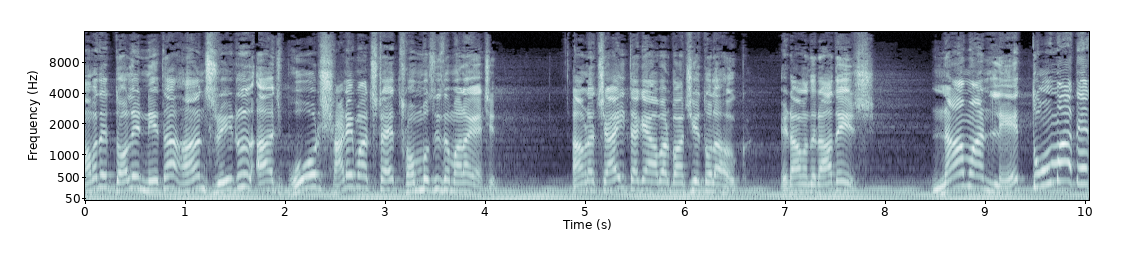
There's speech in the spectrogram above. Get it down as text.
আমাদের দলের নেতা হান্স রেডল আজ ভোর সাড়ে পাঁচটায় থ্রম্বোসিসে মারা গেছেন। আমরা চাই তাকে আবার বাঁচিয়ে তোলা হোক। এটা আমাদের আদেশ। না মানলে তোমাদের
